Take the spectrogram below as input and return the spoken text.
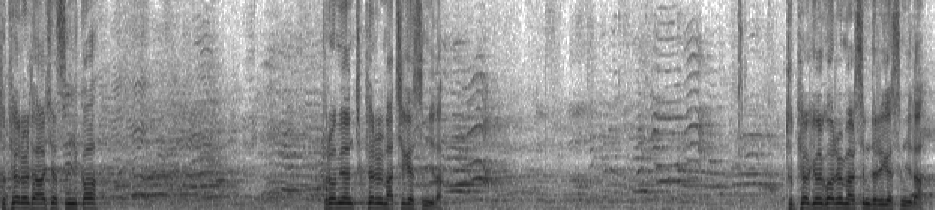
투표를 다 하셨습니까? 그러면 투표를 마치겠습니다. 투표 결과를 말씀드리겠습니다.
